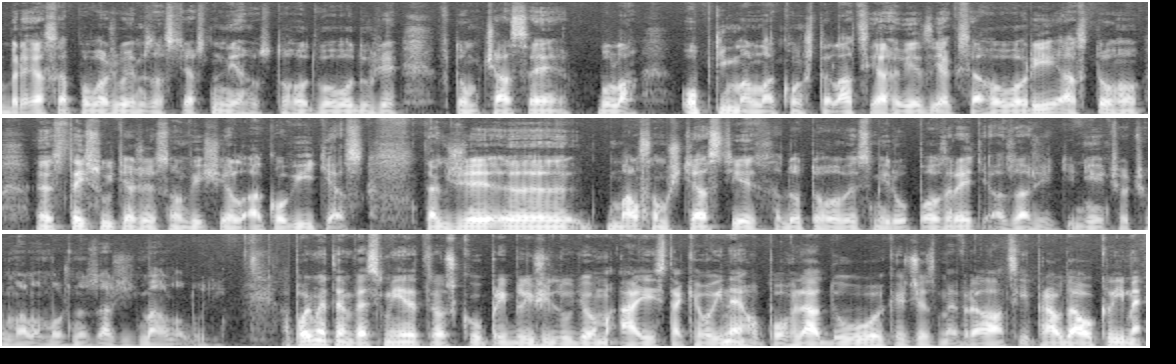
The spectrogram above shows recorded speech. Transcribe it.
dobre. Ja sa považujem za šťastného z toho dôvodu, že v tom čase bola optimálna konštelácia hviezd, jak sa hovorí, a z, toho, e, z tej súťaže som vyšiel ako víťaz. Takže e, mal som šťastie sa do toho vesmíru pozrieť a zažiť niečo, čo malo možnosť zažiť málo ľudí. A poďme ten vesmír trošku približiť ľuďom aj z takého iného pohľadu, keďže sme v relácii Pravda o klíme.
